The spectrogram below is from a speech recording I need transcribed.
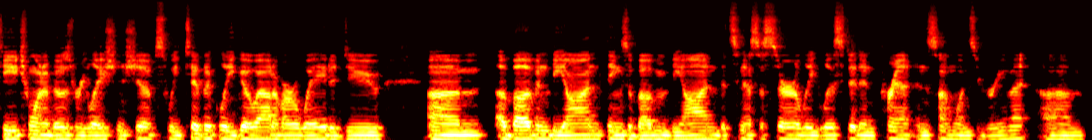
to each one of those relationships. We typically go out of our way to do um, above and beyond things above and beyond that's necessarily listed in print in someone's agreement. Um,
